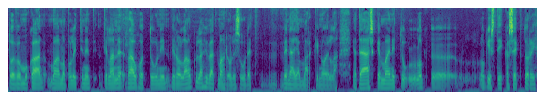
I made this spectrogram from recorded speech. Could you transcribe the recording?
toivon mukaan maailmanpoliittinen tilanne rauhoittuu, niin Virolla on kyllä hyvät mahdollisuudet Venäjän markkinoilla. Ja tämä äsken mainittu log- logistiikkasektori,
